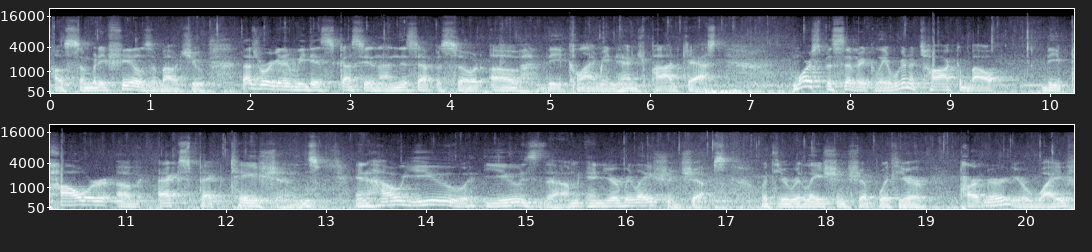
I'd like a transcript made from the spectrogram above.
how somebody feels about you. That's what we're going to be discussing on this episode of the Climbing Hinge podcast. More specifically, we're going to talk about the power of expectations and how you use them in your relationships with your relationship with your partner, your wife,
